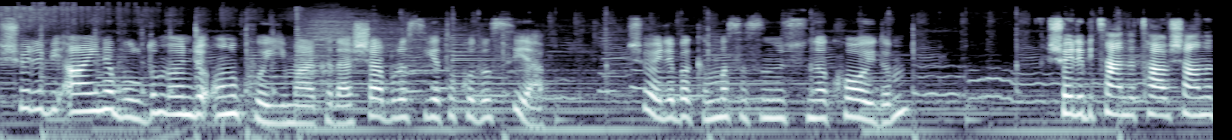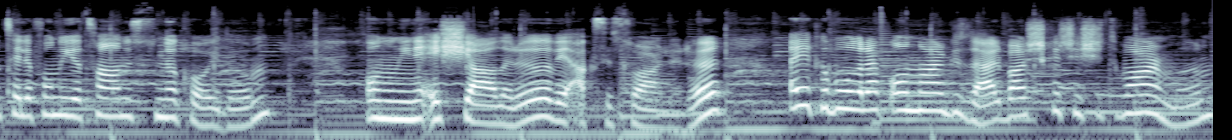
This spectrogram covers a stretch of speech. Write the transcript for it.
şöyle bir ayna buldum. Önce onu koyayım arkadaşlar. Burası yatak odası ya. Şöyle bakın masasının üstüne koydum. Şöyle bir tane de tavşanlı telefonu yatağın üstüne koydum. Onun yine eşyaları ve aksesuarları. Ayakkabı olarak onlar güzel. Başka çeşit var mı?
